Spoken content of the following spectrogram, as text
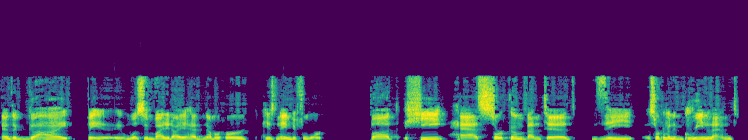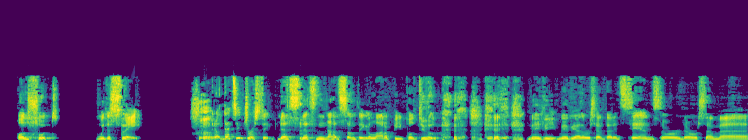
and the guy was invited. I had never heard his name before, but he has circumvented the circumvented Greenland on foot with a sleigh you know, that's interesting. That's that's not something a lot of people do. maybe maybe others have done it since, or there are some uh,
